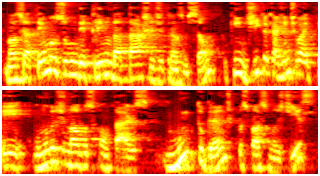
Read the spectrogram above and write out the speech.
Nós já temos um declínio da taxa de transmissão, o que indica que a gente vai ter um número de novos contágios muito grande para os próximos dias.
